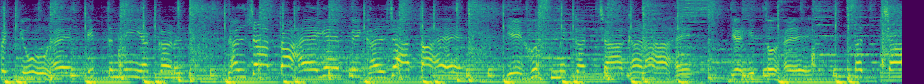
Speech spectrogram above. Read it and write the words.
पे क्यों है इतनी अकड़? ढल जाता है ये पिघल जाता है। ये हुस्न कच्चा घड़ा है यही तो है सच्चा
